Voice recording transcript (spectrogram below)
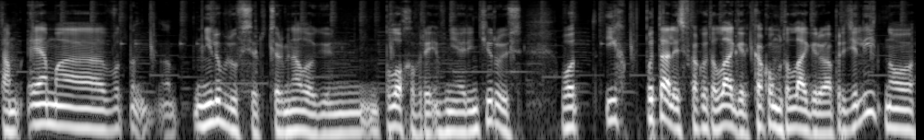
там эмо, вот э, не люблю всю эту терминологию, плохо в, в ней ориентируюсь. Вот их пытались в какой-то лагерь, к какому-то лагерю определить, но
